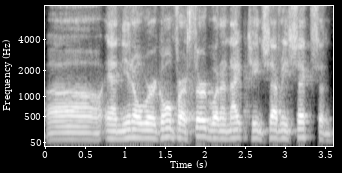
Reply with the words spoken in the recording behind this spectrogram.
uh, and you know, we're going for our third one in 1976, and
